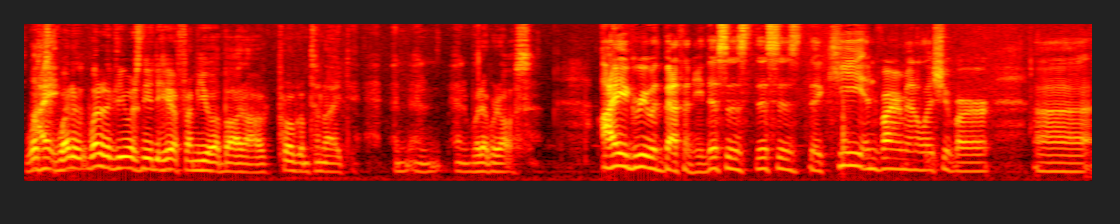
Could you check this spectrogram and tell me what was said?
What's, I- what, do, what do the viewers need to hear from you about our program tonight and, and, and whatever else? I agree with Bethany. This is this is the key environmental issue of our uh, uh,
